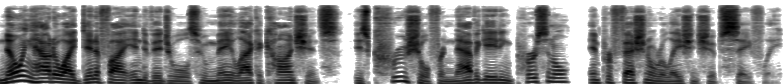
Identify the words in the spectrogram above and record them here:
Knowing how to identify individuals who may lack a conscience is crucial for navigating personal and professional relationships safely.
